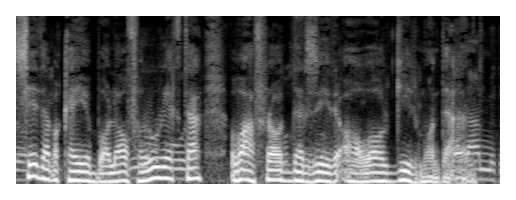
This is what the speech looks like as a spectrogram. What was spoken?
سه طبقه بالا فرو ریخته و افراد در زیر آوار گیر مانده اند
